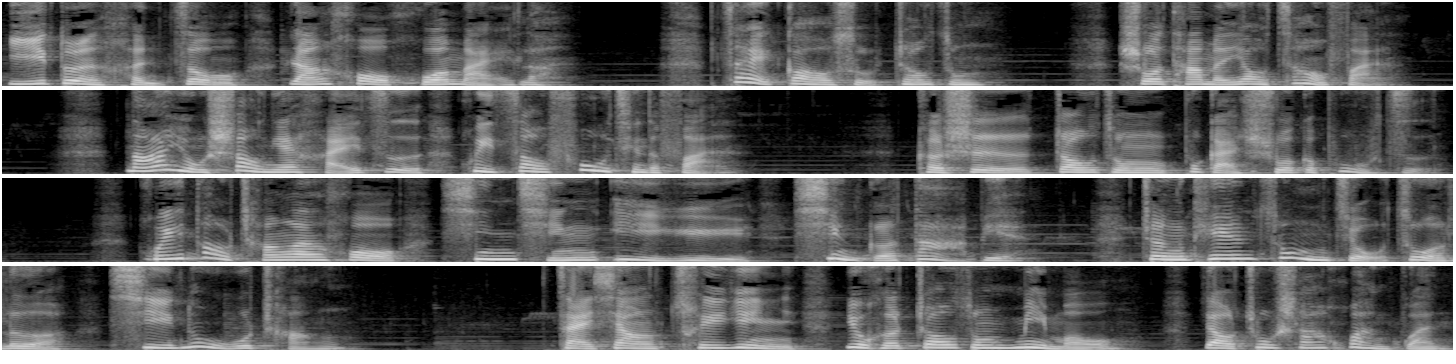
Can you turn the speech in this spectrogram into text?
一顿狠揍，然后活埋了。再告诉昭宗，说他们要造反。哪有少年孩子会造父亲的反？可是昭宗不敢说个不字。回到长安后，心情抑郁，性格大变，整天纵酒作乐，喜怒无常。宰相崔胤又和昭宗密谋，要诛杀宦官。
